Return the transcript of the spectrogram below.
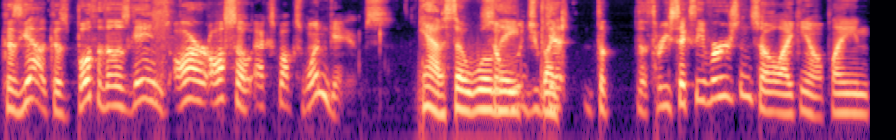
Because yeah, because both of those games are also Xbox One games. yeah, so will so they would you like? get the the 360 version? So like you know playing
